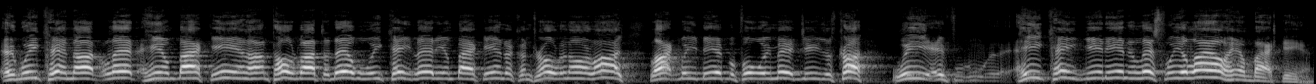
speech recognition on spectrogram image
And we cannot let him back in. I'm talking about the devil. We can't let him back into controlling our lives like we did before we met Jesus Christ. We, if he can't get in unless we allow him back in.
